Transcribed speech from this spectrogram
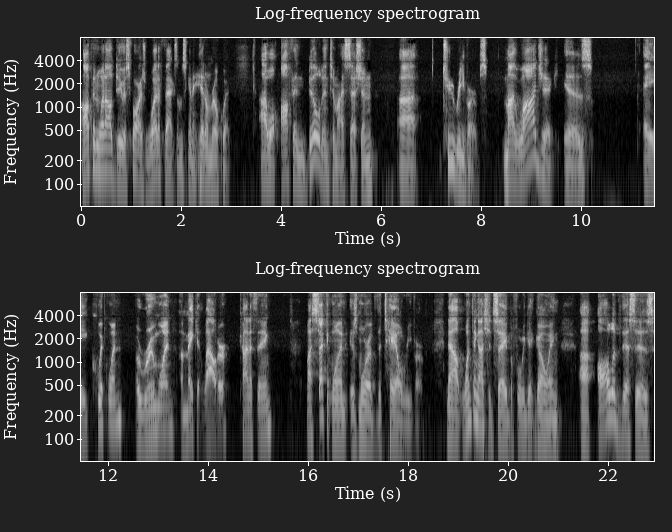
Often, what I'll do as far as what effects, I'm just going to hit them real quick. I will often build into my session uh, two reverbs. My logic is a quick one, a room one, a make it louder kind of thing. My second one is more of the tail reverb. Now, one thing I should say before we get going uh, all of this is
